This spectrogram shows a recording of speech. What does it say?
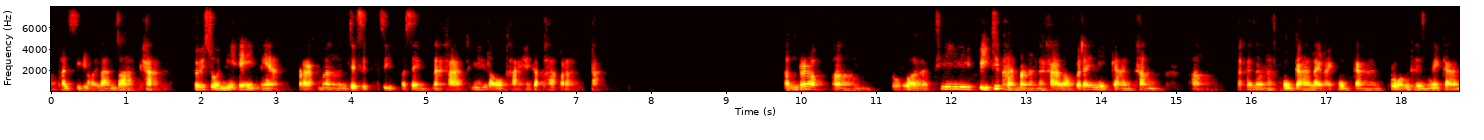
62,400 ล้านบาทค่ะ โดยส่วนนี้เองเนี่ย ประมาณ 74%นะคะ ที่เราขายให้กับภาครัฐค่ะสำหรับตัวที่ปีที่ผ่านมานะคะ เราก็ได้มีการทำพัฒนาโครงการหลาย ๆ โครงการรวมถึงในการ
